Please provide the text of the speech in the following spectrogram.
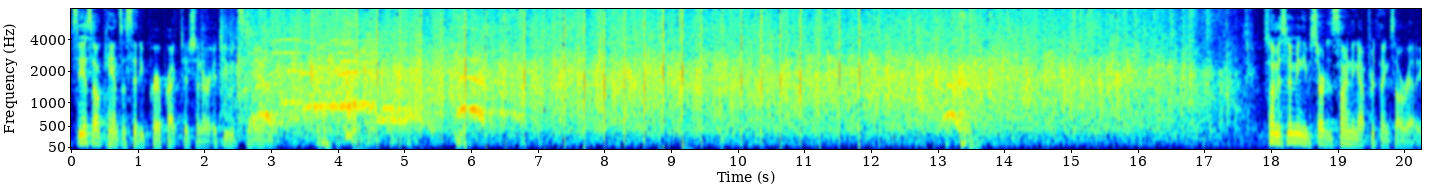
CSL Kansas City prayer practitioner. If you would stand. So I'm assuming you've started signing up for things already.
